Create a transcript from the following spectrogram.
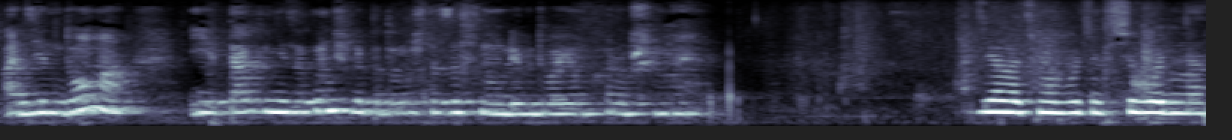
один дома. И так и не закончили, потому что заснули вдвоем, хорошие мои. Делать мы будем сегодня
